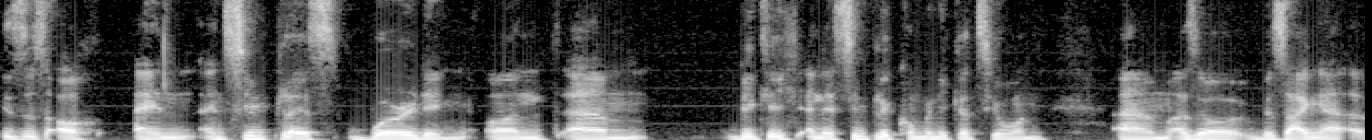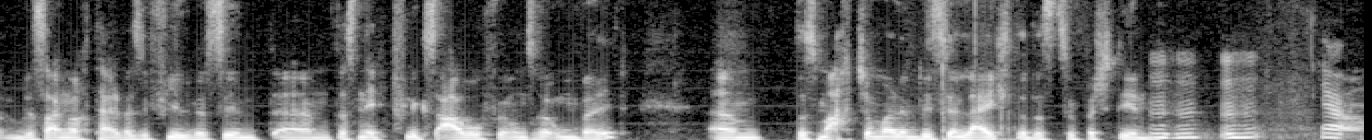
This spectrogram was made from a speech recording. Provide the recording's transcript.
ist es auch ein, ein simples Wording und ähm, wirklich eine simple Kommunikation. Ähm, also wir sagen, wir sagen auch teilweise viel, wir sind ähm, das Netflix-Abo für unsere Umwelt. Ähm, das macht schon mal ein bisschen leichter, das zu verstehen. Mhm, mh, ja.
